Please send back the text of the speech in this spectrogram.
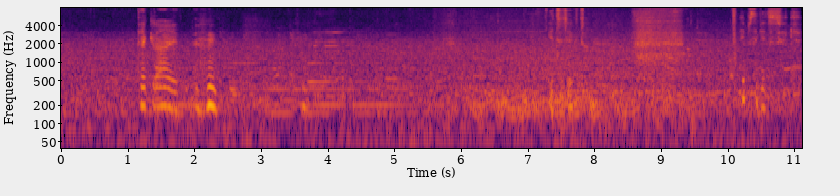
Tekrar etti. Geçecek canım. Hepsi geçecek.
